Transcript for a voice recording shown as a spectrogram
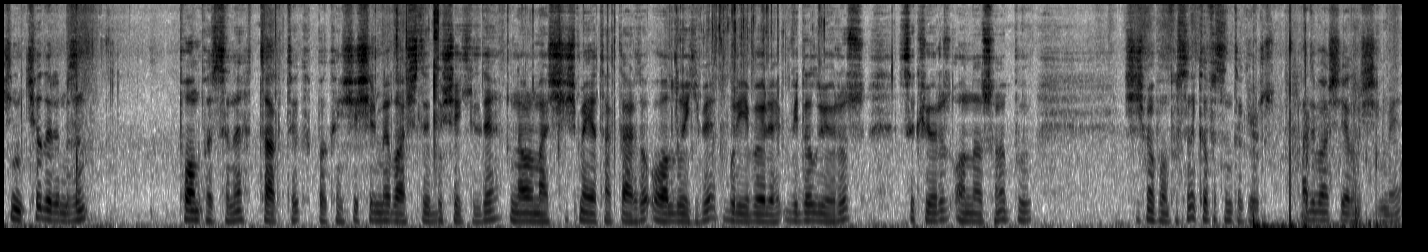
Şimdi çadırımızın pompasını taktık. Bakın şişirme başlığı bu şekilde. Normal şişme yataklarda olduğu gibi burayı böyle vidalıyoruz, sıkıyoruz. Ondan sonra bu şişme pompasını kafasını takıyoruz. Hadi başlayalım şişirmeye.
